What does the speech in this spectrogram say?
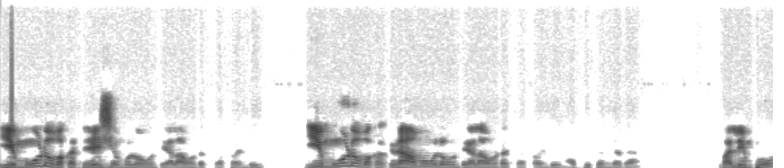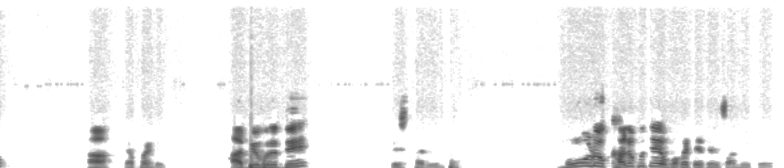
ఈ మూడు ఒక దేశంలో ఉంటే ఎలా ఉండదు చెప్పండి? ఈ మూడు ఒక గ్రామంలో ఉంటే ఎలా ఉంటుంది చెప్పండి? అద్భుతం కదా. ఫలింపు చెప్పండి. అభివృద్ధి? విస్తరింపు. మూడు కలిపితే ఒకటే తెలుసా మీకు?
